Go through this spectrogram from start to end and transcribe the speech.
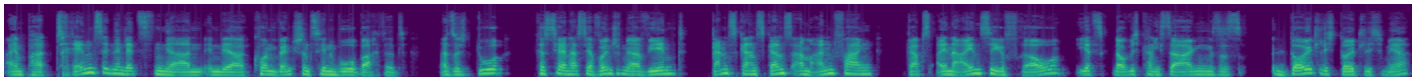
ein paar Trends in den letzten Jahren in der Convention-Szene beobachtet? Also du, Christian, hast ja vorhin schon erwähnt, ganz, ganz, ganz am Anfang gab es eine einzige Frau. Jetzt, glaube ich, kann ich sagen, es ist deutlich, deutlich mehr.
